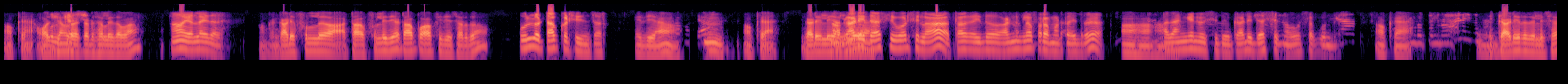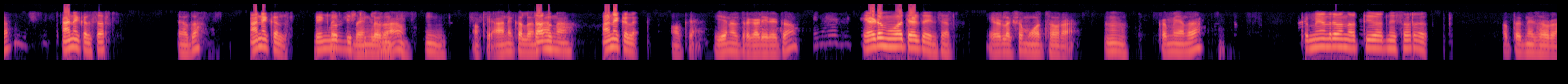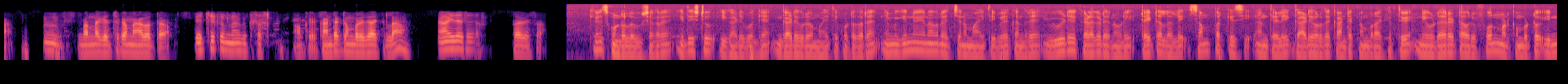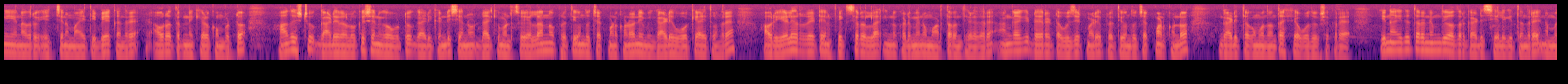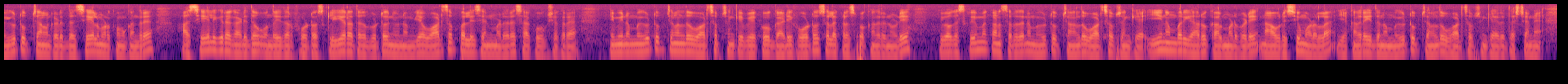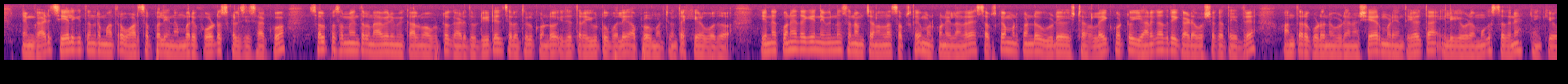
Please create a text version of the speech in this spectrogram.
Okay original cash. Records ಎಲ್ಲ ಇದಾವಾ? ಹಾಂ ಎಲ್ಲ ಇದ್ದಾವೆ ಓಕೆ ಗಾಡಿ ಫುಲ್ ಟಾಪ್ ಫುಲ್ ಇದೆಯಾ? ಟಾಪ್ ಆಫ್ ಇದೆಯಾ ಸರ್ದು ಫುಲ್ ಟಾಪ್ ಕಟ್ಸಿದ್ದೀನಿ ಸರ್. ಇದೆಯಾ? ಹ್ಮ್. ಓಕೆ ಗಾಡೀಲಿ ಗಾಡಿ ಜಾಸ್ತಿ ಓಡಿಸಿಲ್ಲ ಇದು ಹಣ್ಣು ವ್ಯಾಪಾರ ಮಾಡ್ತಾ ಇದ್ರು ಅದು ಹಂಗೆ ನಿಲ್ಸಿದ್ವಿ ಗಾಡಿ ಜಾಸ್ತಿ ನಾವು ಓಡ್ಸಕ್ ಬಂದ್ವಿ. ಓಕೆ. ಗಾಡಿ ಇರೋದಿಲ್ಲ ಸರ್? ಆನೇಕಲ್ ಸರ್. ಯಾವ್ದು? ಆನೇಕಲ್ ಬೆಂಗಳೂರು ಡಿಸ್ಟ್ರಿಕ್ಟ್ ಬೆಂಗಳೂರಾ? ಹ್ಞೂ ಓಕೆ ಆನೇಕಲ್. ಆನೇಕಲ್ ಓಕೆ ಏನು ಹೇಳ್ತಾರೆ ಗಾಡಿ ರೇಟು? ಎರಡು ಮೂವತ್ತು ಹೇಳ್ತಾ ಇದ್ದೀನಿ ಸರ್. ಎರಡು ಲಕ್ಷ ಮೂವತ್ತು ಸಾವಿರ. ಹ್ಞೂ ಕಮ್ಮಿ ಅಂದ್ರೆ? ಕಮ್ಮಿ ಅಂದರೆ ಒಂದು ಹತ್ತು ಹದಿನೈದು ಸಾವಿರ. ಹತ್ತು ಹದಿನೈದು ಸಾವಿರ. ಹ್ಞೂ ಬಂದಾಗ ಹೆಚ್ಚು ಕಮ್ಮಿ ಆಗುತ್ತೆ? ಹೆಚ್ಚು ಕಮ್ಮಿ ಆಗುತ್ತೆ ಸರ್. ಓಕೆ ಕಾಂಟ್ಯಾಕ್ಟ್ ನಂಬರ್ ಇದೆ ಹಾಕಿಲ್ಲ? ಹಾಂ ಇದೆ ಸರ್. ಸರಿ ಸರ್. ಕೇಳಿಸ್ಕೊಂಡ್ರಲ್ಲ ವೀಕ್ಷಕರೇ, ಇದಿಷ್ಟು ಈ ಗಾಡಿ ಬಗ್ಗೆ ಗಾಡಿಯವರ ಮಾಹಿತಿ ಕೊಟ್ಟಿದ್ದಾರೆ. ನಿಮಗಿನ್ನೂ ಏನಾದರೂ ಹೆಚ್ಚಿನ ಮಾಹಿತಿ ಬೇಕಂದರೆ ವಿಡಿಯೋ ಕೆಳಗಡೆ ನೋಡಿ ಟೈಟಲಲ್ಲಿ ಸಂಪರ್ಕಿಸಿ ಅಂತೇಳಿ ಗಾಡಿಯವ್ರದ್ದೇ ಕಾಂಟ್ಯಾಕ್ಟ್ ನಂಬರ್ ಹಾಕಿರ್ತೀವಿ. ನೀವು ಡೈರೆಕ್ಟ್ ಅವ್ರಿಗೆ ಫೋನ್ ಮಾಡ್ಕೊಂಬಿಟ್ಟು ಇನ್ನೂ ಏನಾದರೂ ಹೆಚ್ಚಿನ ಮಾಹಿತಿ ಬೇಕಂದರೆ ಅವ್ರ ಹತ್ರನೇ ಕೇಳ್ಕೊಂಬಿಟ್ಟು ಆದಷ್ಟು ಗಾಡಿಯ ಲೊಕೇಶನ್ಗೆ ಹೋಗ್ಬಿಟ್ಟು ಗಾಡಿ ಕಂಡೀಷನು ಡಾಕ್ಯುಮೆಂಟ್ಸು ಎಲ್ಲನೂ ಪ್ರತಿಯೊಂದು ಚೆಕ್ ಮಾಡ್ಕೊಂಡು ನಿಮಗೆ ಗಾಡಿ ಓಕೆ ಆಯಿತು ಅಂದರೆ ಅವ್ರು ಹೇಳಿರೋ ರೇಟ್ ಏನು ಫಿಕ್ಸ್ ಇರಲ್ಲ, ಇನ್ನೂ ಕಡಿಮೆನೂ ಅಂತ ಹೇಳಿದ್ದಾರೆ. ಹಂಗಾಗಿ ಡೈರೆಕ್ಟಾಗಿ ವಿಸಿಟ್ ಮಾಡಿ ಪ್ರತಿಯೊಂದು ಚೆಕ್ ಮಾಡಿಕೊಂಡು ಗಾಡಿ ತೊಗೊಬೋದು ಅಂತ ಹೇಳ್ಬೋದು ವೀಕ್ಷಕರೇ. ಇನ್ನು ಇದೇ ಥರ ನಿಮ್ಮದು ಯಾವ್ದಾರು ಗಾಡಿ ಸೇಲ್ ಸೇಲಿಗಿತ್ತಂದರೆ ನಮ್ಮ ಯೂಟ್ಯೂಬ್ ಚಾನಲ್ ಕಡೆಯಿಂದ ಸೇಲ್ ಮಾಡ್ಕೊಬೇಕಂದ್ರೆ ಆ ಸೇಲಿಗಿರೋ ಗಾಡಿದು ಒಂದು ಐದಾರು ಫೋಟೋಸ್ ಕ್ಲಿಯರಾಗಿ ತೆಗೆದುಬಿಟ್ಟು ನೀವು ನಮಗೆ ವಾಟ್ಸಪ್ಪಲ್ಲಿ ಸೆಂಡ್ ಮಾಡಿದರೆ ಸಾಕು ವೀಕ್ಷಕರೇ. ನಿಮಗೆ ನಮ್ಮ ಯೂಟ್ಯೂಬ್ ಚಾನಲ್ದು ವಾಟ್ಸಪ್ ಸಂಖ್ಯೆ ಬೇಕು, ಗಾಡಿ ಫೋಟೋಸ್ ಎಲ್ಲ ಕಳಿಸ್ಬೇಕಂದ್ರೆ ನೋಡಿ, ಇವಾಗ ಸ್ಕ್ರೀನ್ ಮೇಲೆ ಕಾಣಿಸ್ತಿರೋದೇ ನಮ್ಮ ಯೂಟ್ಯೂಬ್ ಚಾನಲ್ದು ವಾಟ್ಸಪ್ ಸಂಖ್ಯೆ. ಈ ನಂಬರ್ಗೆ ಯಾರೂ ಕಾಲ್ ಮಾಡಬೇಡಿ, ನಾವು ರಿಸೀವ್ ಮಾಡಲ್ಲ, ಯಾಕಂದರೆ ಇದು ನಮ್ಮ ಯೂಟ್ಯೂಬ್ ಚಾನಲ್ದು ವಾಟ್ಸಪ್ ಸಂಖ್ಯೆ ಇರುತ್ತೆ ಅಷ್ಟೇ ನಿಮ್ಮ ಗಾಡಿ ಸೇಲಿಗಿತ್ತಂದ್ರೆ ಮಾತ್ರ ವಾಟ್ಸಪ್ಪಲ್ಲಿ ಈ ನಂಬರಿಗೆ ಫೋಟೋಸ್ ಕಳಿಸಿ ಸಾಕು. ಸ್ವಲ್ಪ ಸಮಯ ನಂತರ ನಾವೇ ನಿಮಗೆ ಕಾಲ್ ಮಾಡಿಬಿಟ್ಟು ಗಾಡಿದು ಡೀಟೇಲ್ಸ್ ಎಲ್ಲ ತಿಳ್ಕೊಂಡು ಇದೇ ಥರ ಯೂಟ್ಯೂಬಲ್ಲಿ ಅಪ್ಲೋಡ್ ಮಾಡ್ತೀವಿ ಅಂತ ಹೇಳ್ಬೋದು. ಇನ್ನು ಕೊನೆಯದಾಗಿ ನೀವು ಇನ್ನೂ ಸಹ ನಮ್ಮ ಚಾನಲ್ನ ಸಬ್ಸ್ಕ್ರೈಬ್ ಮಾಡ್ಕೊಂಡಿಲ್ಲ ಅಂದರೆ ಸಬ್ಸ್ಕ್ರೈಬ್ ಮಾಡ್ಕೊಂಡು ವಿಡಿಯೋ ಇಷ್ಟ ಲೈಕ್ ಕೊಟ್ಟು, ಯಾರಿಗಾದ್ರೂ ಈ ಗಾಡಿ ಅವಶ್ಯಕತೆ ಇದ್ದರೆ ಅಂಥವ್ರು ಕೂಡ ವಿಡಿಯೋನ ಶೇರ್ ಮಾಡಿ ಅಂತ ಹೇಳ್ತಾ ಇಲ್ಲಿಗೆ ವಿಡಿಯೋ ಮುಗಿಸ್ತದೆ ಥ್ಯಾಂಕ್ ಯು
